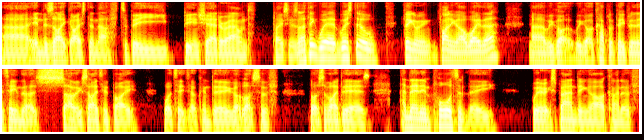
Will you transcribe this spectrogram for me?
uh, in the zeitgeist enough to be being shared around places. And I think we're we're still figuring finding our way there. Uh, we got we got a couple of people in the team that are so excited by what TikTok can do. Got lots of lots of ideas, and then importantly, we're expanding our kind of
